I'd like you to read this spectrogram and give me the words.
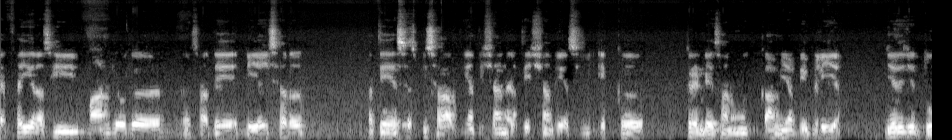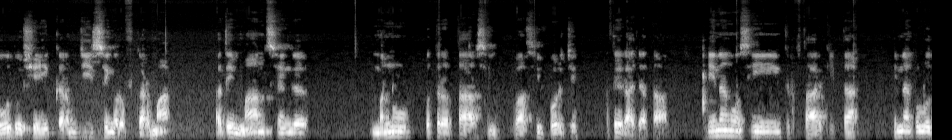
ਐਫ ਆਈ ਆਰ ਅਸੀਂ ਮਾਨਯੋਗ ਸਾਡੇ ਡੀਆਈ ਸਰ ਅਤੇ ਐਸਐਸਪੀ ਸਾਹਿਬ ਦੀਆਂ ਦਿਸ਼ਾ ਨਿਰਦੇਸ਼ਾਂ ਦੇ ਅਸੀਂ ਇੱਕ ਘਰਿੰਡੇ ਸਾਨੂੰ ਕਾਮਯਾਬੀ ਮਿਲੀ ਆ, ਜਿਹਦੇ 'ਚ ਦੋ ਦੋਸ਼ੀ ਕਰਮਜੀਤ ਸਿੰਘ ਉਰਫ ਕਰਮਾ ਅਤੇ ਮਾਨ ਸਿੰਘ ਮਨੂ ਪੁੱਤਰ ਅਵਤਾਰ ਸਿੰਘ, ਵਾਸੀ ਬੁਰਜ ਅਤੇ ਰਾਜਾ ਤਾਲ। ਇਹਨਾਂ ਨੂੰ ਅਸੀਂ ਗ੍ਰਿਫਤਾਰ ਕੀਤਾ। ਇਹਨਾਂ ਕੋਲੋਂ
